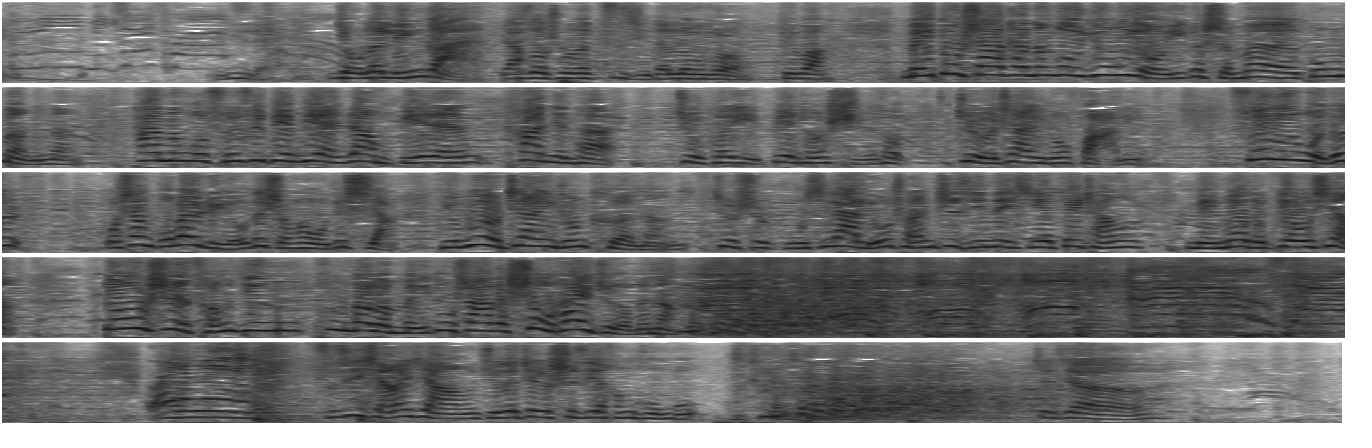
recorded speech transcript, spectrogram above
有了灵感，然后做出了自己的 logo，对吧？美杜莎她能够拥有一个什么功能呢？她能够随随便便让别人看见她就可以变成石头，就有这样一种法力。所以我都我上国外旅游的时候，我就想有没有这样一种可能，就是古希腊流传至今那些非常美妙的雕像。都是曾经碰到了美杜莎的受害者们呢。仔细想一想，觉得这个世界很恐怖。这叫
